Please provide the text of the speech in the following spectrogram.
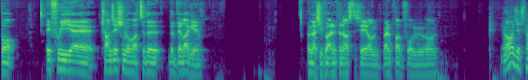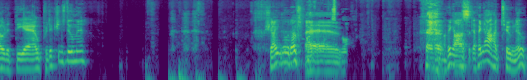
But if we uh, transition over to the the Villa game, unless you've got anything else to say on Brentford before we move on. No, just how did the uh, how predictions do, man? Shite, no doubt. So, I think I, had, I think I had two nil.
